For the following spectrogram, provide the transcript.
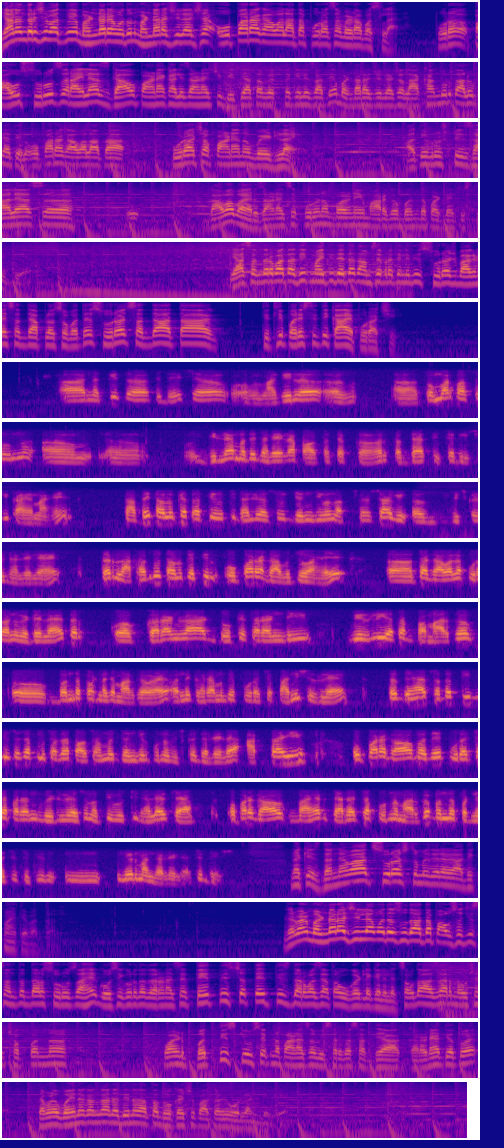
यानंतरची बातमी आहे भंडाऱ्यामधून भंडारा जिल्ह्याच्या ओपारा गावाला आता पुराचा वेढा बसलाय. पुर पाऊस सुरूच राहिल्यास गाव पाण्याखाली जाण्याची भीती आता व्यक्त केली जाते. भंडारा जिल्ह्याच्या लाखांदूर तालुक्यातील ओपारा गावाला आता पुराच्या पाण्यानं वेढलंय. अतिवृष्टी झाल्यास गावाबाहेर जाण्याचे पूर्णपणे मार्ग बंद पडण्याची स्थिती आहे. या संदर्भात अधिक माहिती देतात आमचे प्रतिनिधी सूरज बागडे सध्या आपल्यासोबत आहे. सूरज सध्या आता तिथली परिस्थिती काय आहे पुराची? नक्कीच सिद्धेश मागील सोमवारपासून जिल्ह्यामध्ये झालेला पावसाचा कहर सध्या तिसऱ्या दिवशी कायम आहे. सातही तालुक्यात अतिवृष्टी झाली असून जनजीवन अक्षरशः वि- विस्कळीत झालेले आहे. तर लाखांदूर तालुक्यातील ओपारा गाव जो आहे त्या गावाला पुरानं वेढलेला आहे. तर क- करांडला डोके सरांडी विरली असा मार्ग बंद पडण्याच्या मार्गावर आहे. अनेक घरामध्ये पुराचे पाणी शिरले आहे. तर ह्या सतत तीन दिवसाच्या मुसळधार पावसामुळे जंगल पूर्ण विस्कळीत झालेलं आहे. आताही ओपारा गावामध्ये पुराच्या पर्यंत वेढलेले असून अतिवृष्टी झाल्याच्या ओपारा गाव बाहेर जाण्याचा पूर्ण मार्ग बंद पडण्याची स्थिती निर्माण झालेली आहे. सिद्धेश. नक्कीच. धन्यवाद. सुरज तुम्ही दिलेल्या अधिक माहितीबद्दल. दरम्यान भंडारा जिल्ह्यामध्ये सुद्धा आता पावसाची संततधार सुरूच आहे. गोसीखुर्द धरणाचे तेहतीसच्या तेहतीस दरवाजे आता उघडले गेलेले आहेत. चौदा हजार नऊशे छप्पन्न पॉईंट बत्तीस क्युसेकनं पाण्याचा विसर्ग सध्या करण्यात येतोय. त्यामुळे वैनगंगा नदीनं आता धोक्याची पातळी ओलांडलेली आहे.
